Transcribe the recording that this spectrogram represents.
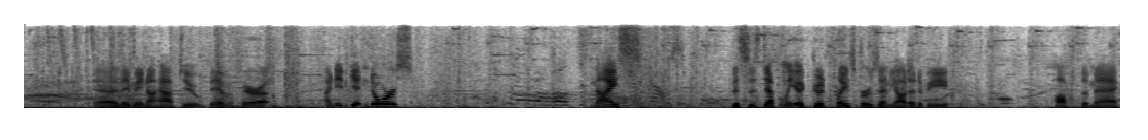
Uh, they may not have to. They have a Pharah. I need to get indoors. Nice. This is definitely a good place for Zenyatta to be. Pop the mech.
